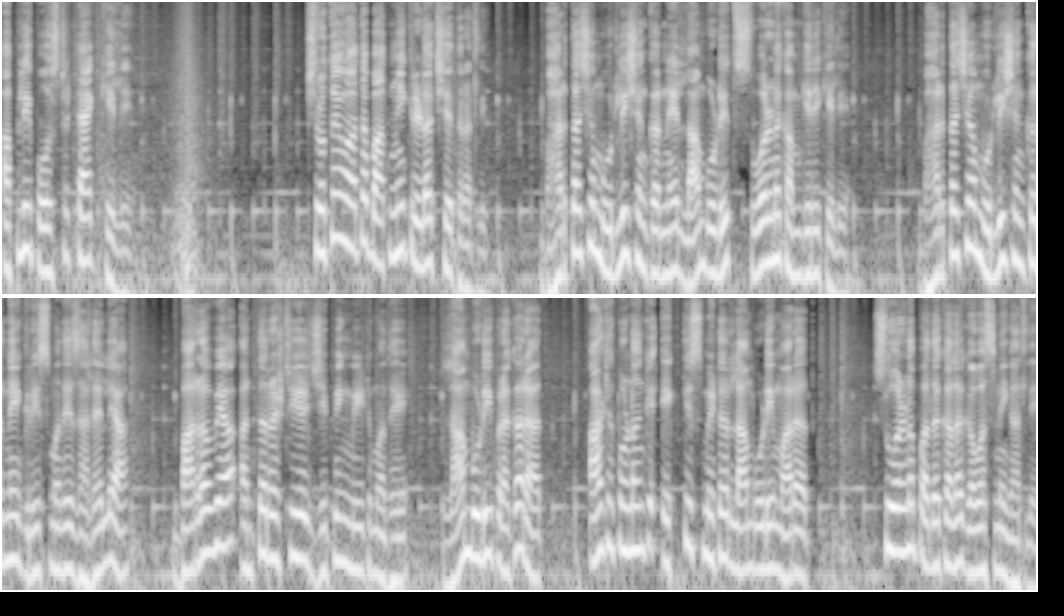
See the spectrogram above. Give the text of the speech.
आपली पोस्ट टॅग केली श्रोते हो, आता बातमी क्रीडा क्षेत्रातली. भारताच्या मुरली शंकरने लांब उडीत सुवर्ण कामगिरी केली आहे. भारताच्या मुरली शंकरने ग्रीसमध्ये झालेल्या बाराव्या आंतरराष्ट्रीय जिपिंग मीटमध्ये लांब उडी प्रकारात आठ पूर्णांक एकतीस मीटर लांब उडी मारत सुवर्ण पदकाला गवसणी घातले.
